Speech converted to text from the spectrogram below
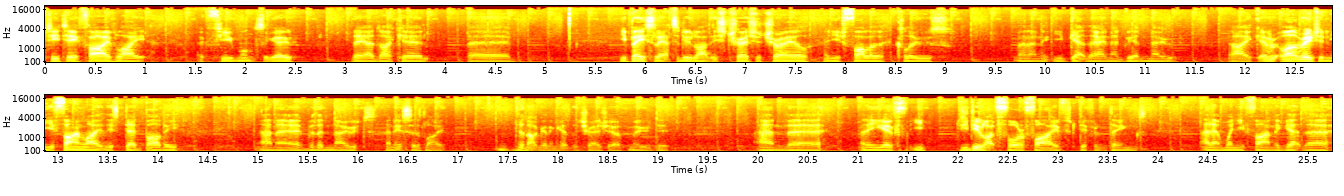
GTA 5 like a few months ago they had like a uh, you basically had to do like this treasure trail and you'd follow clues and then you'd get there and there'd be a note like well originally you find like this dead body and uh, with a note and it says like they're not going to get the treasure I've moved it. And uh, and then you go you, you do like four or five different things. And then when you finally get there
